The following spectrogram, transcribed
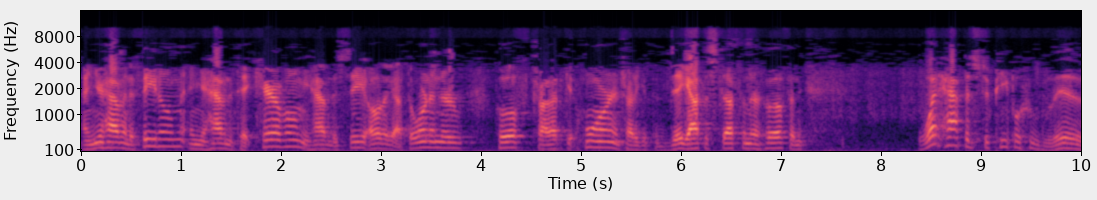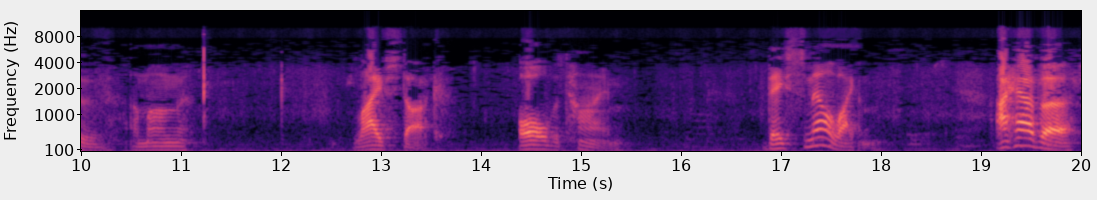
and you're having to feed them, and you're having to take care of them. You're having to see, oh, they got thorn in their hoof. Try not to get horn, and try to get to dig out the stuff from their hoof. And what happens to people who live among livestock all the time? They smell like them. I have a,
